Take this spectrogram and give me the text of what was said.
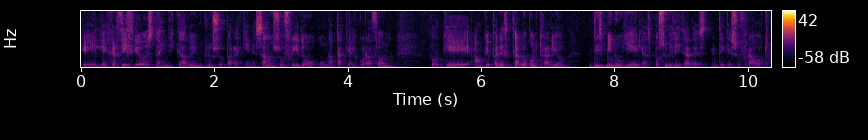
El ejercicio está indicado incluso para quienes han sufrido un ataque al corazón, porque aunque parezca lo contrario, disminuye las posibilidades de que sufra otro.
